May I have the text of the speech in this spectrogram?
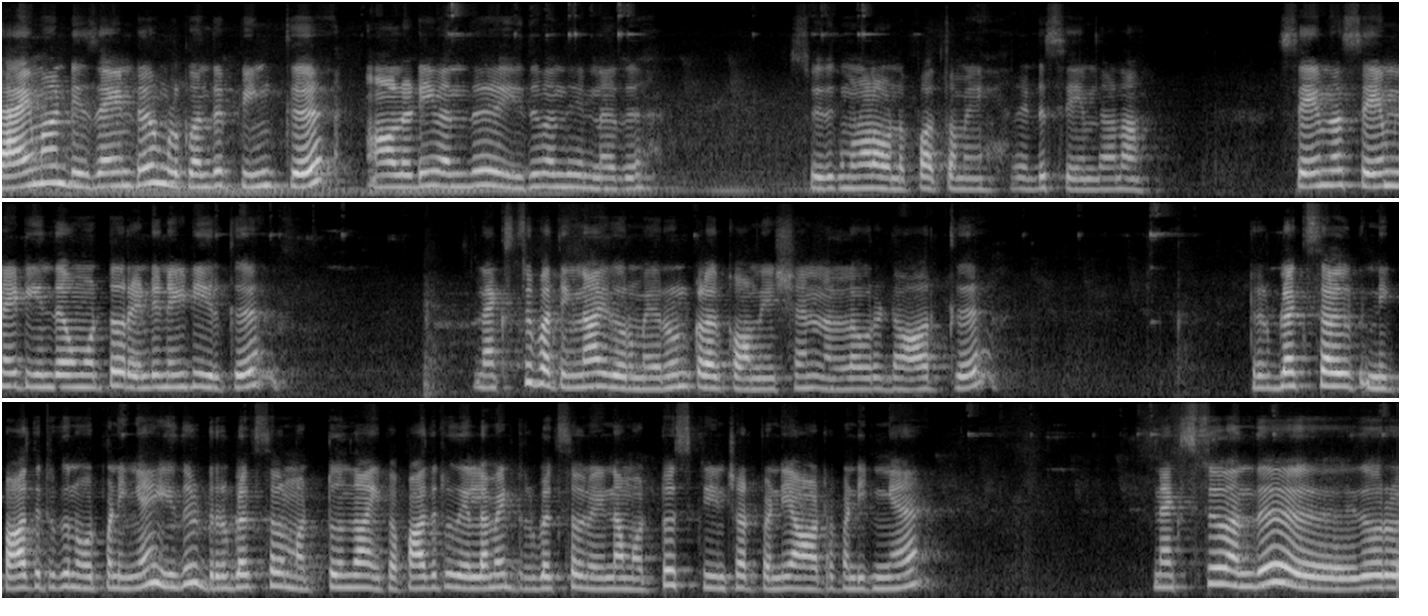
டைமண்ட் டிசைன்டு உங்களுக்கு வந்து பிங்க்கு ஆல்ரெடி வந்து இது வந்து என்னது? ஸோ இதுக்கு முன்னால் ஒன்று பார்த்தோமே. ரெண்டு சேம் தானா? சேம் தான் சேம் நைட்டி இந்த மட்டும் ரெண்டு நைட்டி இருக்குது நெக்ஸ்ட்டு பார்த்திங்கன்னா இது ஒரு மெரூன் கலர் காம்பினேஷன் நல்ல ஒரு டார்க்கு ட்ரிப்ளெக்ஸல் இன்றைக்கி பார்த்துட்டு நோட் பண்ணிங்க. இது ட்ரிப்ளெக்ஸல் மட்டும்தான். இப்போ பார்த்துட்டு எல்லாமே ட்ரிப்ளெக்ஸல் வேணால் மட்டும் ஸ்க்ரீன்ஷாட் பண்ணி ஆர்டர் பண்ணிக்கோங்க. நெக்ஸ்ட்டு வந்து இது ஒரு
